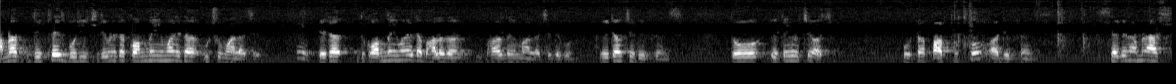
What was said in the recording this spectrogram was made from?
আমরা ডিফারেন্স বুঝিয়েছি দেখুন এটা কম দামি মাল এটা উঁচু মাল আছে। এটা কম দামি মাল, এটা ভালো ভালো দামি মাল আছে, দেখুন। এটা হচ্ছে ডিফারেন্স তো এটাই হচ্ছে ওটা পার্থক্য আর ডিফারেন্স সেকেন্ড আমরা আসছি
